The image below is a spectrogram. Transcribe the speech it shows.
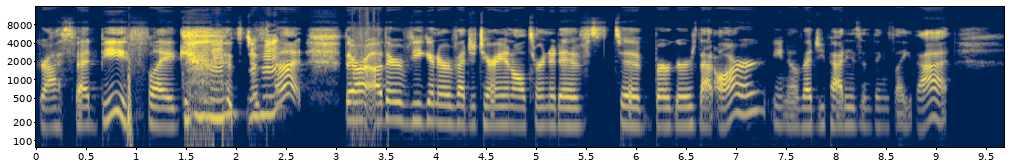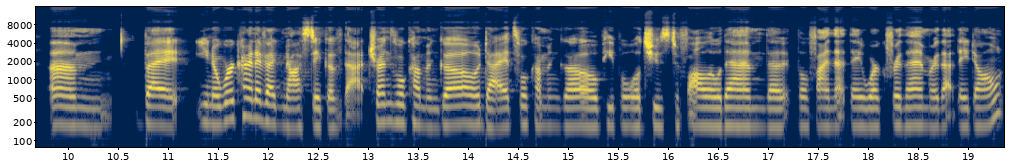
grass fed beef. Like mm-hmm. it's just mm-hmm. not. There are other vegan or vegetarian alternatives to burgers that are, you know, veggie patties and things like that. Um, but you know, we're kind of agnostic of that. Trends will come and go, diets will come and go. People will choose to follow them. The, they'll find that they work for them or that they don't.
